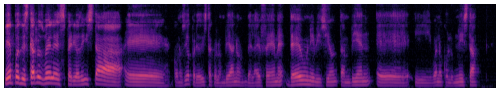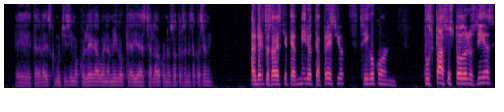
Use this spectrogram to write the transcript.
Bien, pues Luis Carlos Vélez, periodista, eh, conocido periodista colombiano de la FM, de Univisión también, eh, y bueno, columnista. te agradezco muchísimo, colega, buen amigo, que hayas charlado con nosotros en esta ocasión. Alberto, sabes que te admiro, te aprecio, sigo con tus pasos todos los días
